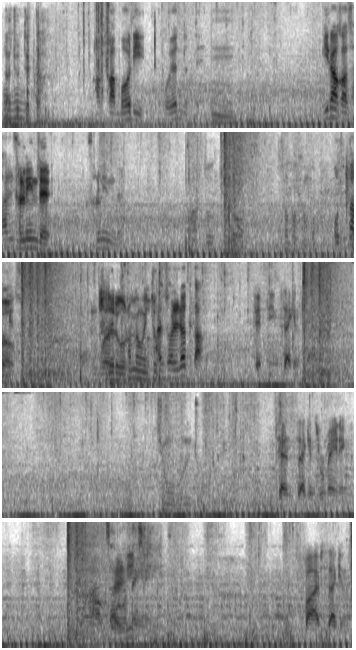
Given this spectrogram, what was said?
나 오. 좋댔다 아까 머리 보였는데 음 미라가 살리 살리는데, 살리는데? 아, 또 그거 서버 경고. 어, 어디다 뭐야. 계속 제대로 한 명 왼쪽. 안 설렸다 15 seconds left. 10 seconds remaining. 안 Four 살리지 remaining. 5 seconds.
